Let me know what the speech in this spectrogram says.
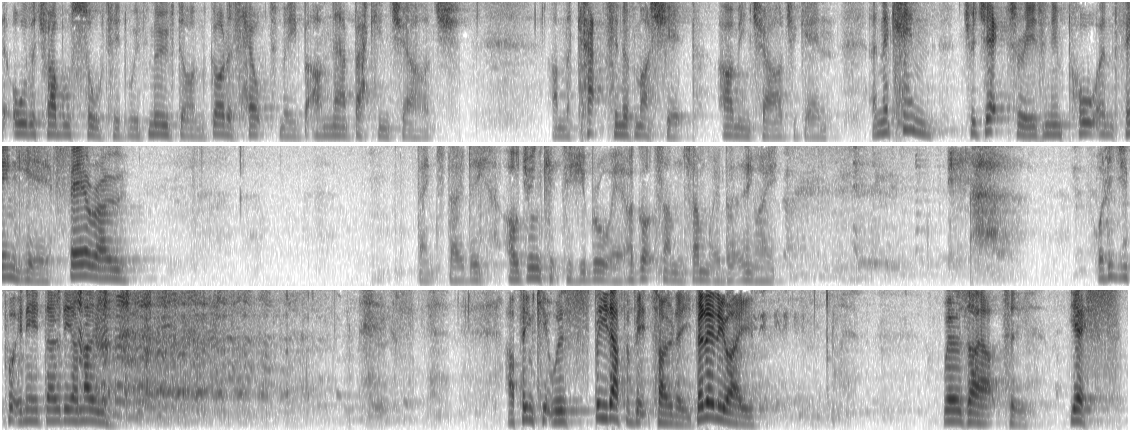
All the trouble's sorted. We've moved on. God has helped me, but I'm now back in charge. I'm the captain of my ship. I'm in charge again. And again, trajectory is an important thing here. Pharaoh. Thanks, Dodie. I'll drink it because you brought it. I got some somewhere, but anyway. What did you put in here, Dodie? I know. I think it was speed up a bit, Tony. But anyway, where was I up to? Yes,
